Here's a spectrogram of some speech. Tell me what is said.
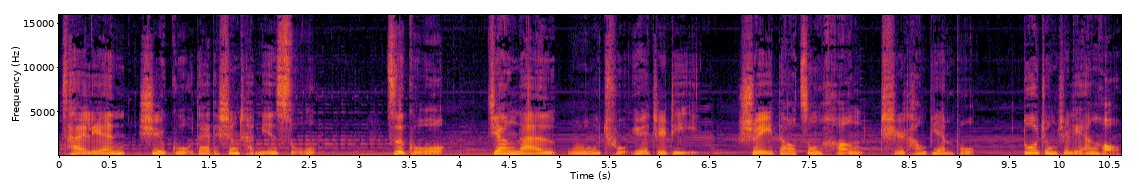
采莲是古代的生产民俗，自古江南无楚越之地，水道纵横，池塘遍布，多种植莲藕。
